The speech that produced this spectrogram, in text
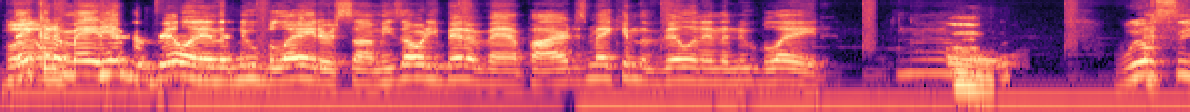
But they could have made him the villain in the new Blade or something. He's already been a vampire. Just make him the villain in the new Blade. Mm, We'll see.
